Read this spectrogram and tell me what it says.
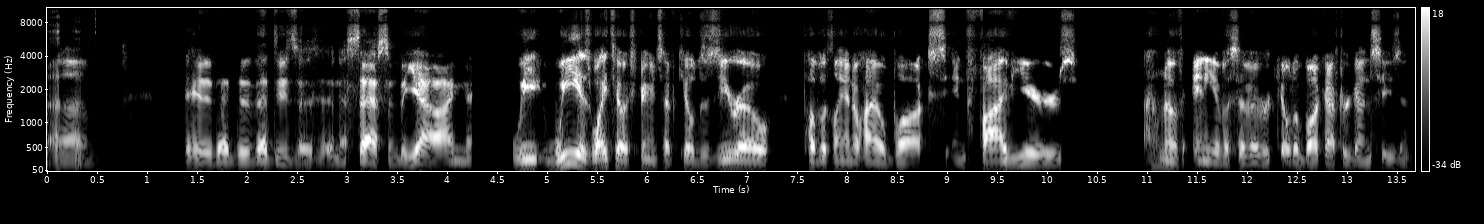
Um, hey, that that dude's a, an assassin. But yeah, I'm we we as Whitetail Experience have killed zero public land Ohio bucks in five years. I don't know if any of us have ever killed a buck after gun season.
